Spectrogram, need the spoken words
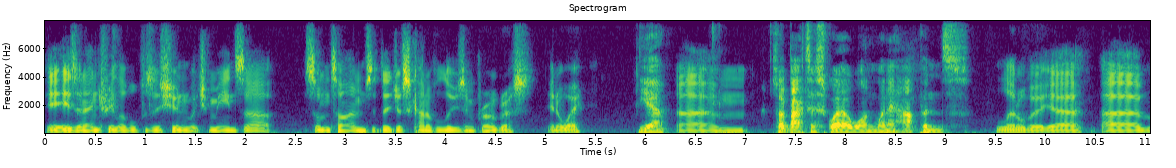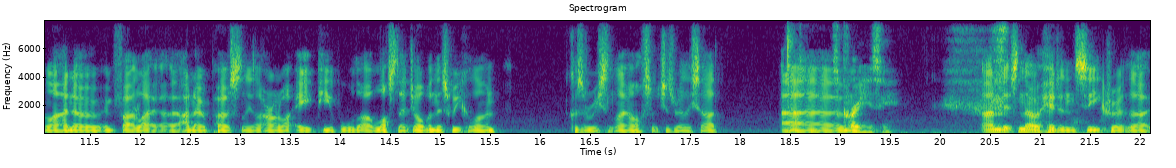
it is an entry level position, which means that sometimes they're just kind of losing progress in a way. yeah, Um, so back to square one when it happens. a little bit, yeah. Um, like I know, in fact, like I know personally, like, around about eight people that have lost their job in this week alone because of recent layoffs, which is really sad. it's Um, crazy. and it's no hidden secret that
